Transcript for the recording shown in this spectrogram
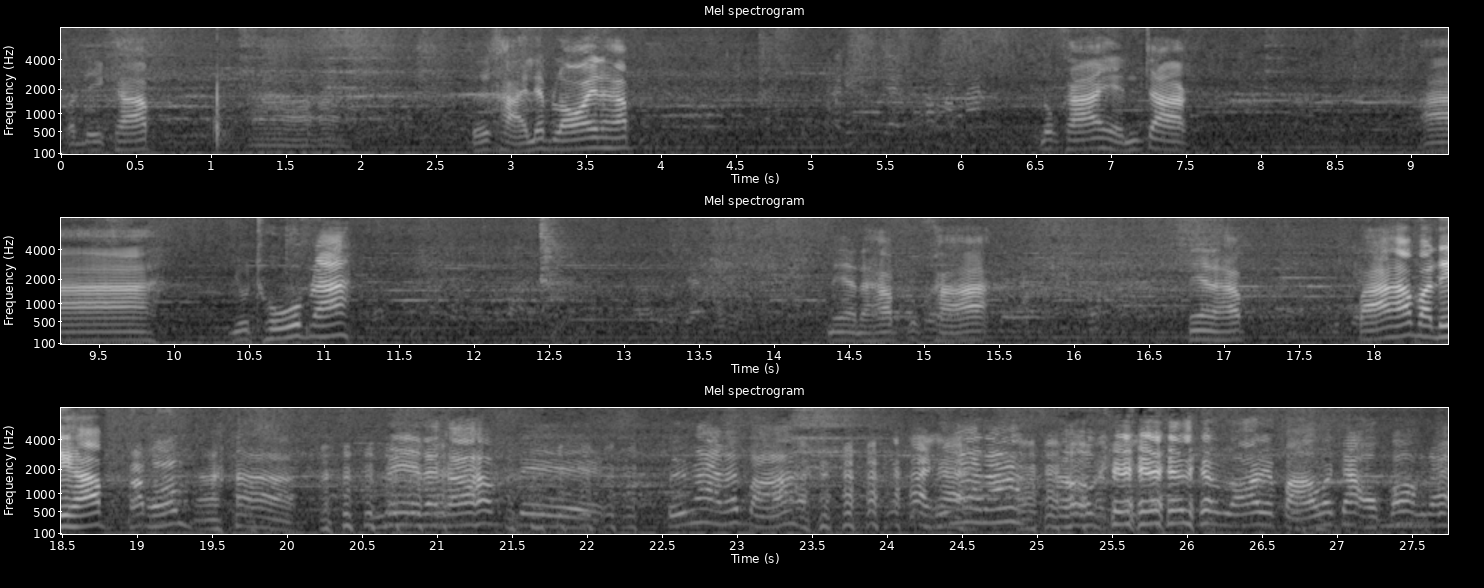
สวัสดีครับอ่าซื้อขายเรียบร้อยนะครับ ลูกค้าเห็นจากอ่า YouTube นะ เนี่ยนะครับลูกค้า เนี่ยนะครับป๋าครับสวัสดีครับ ครับผมอ่านี่นะครับนี่ซื้อง่ายไหมป๋าซื้อง่ายนะ โอเค เรียบร้อยเลยป๋าว่าจะออกกล้องนะ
